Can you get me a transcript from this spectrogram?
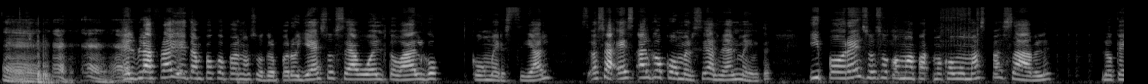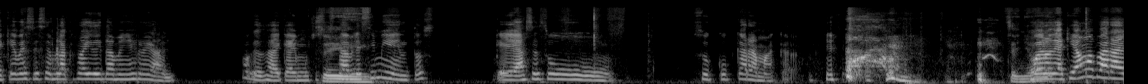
El Black Friday tampoco es para nosotros, pero ya eso se ha vuelto algo comercial. O sea, es algo comercial realmente. Y por eso eso como, como más pasable, lo que hay que ver si ese Black Friday también es real. Porque sabes que hay muchos establecimientos que hacen su, su cucaramácara. Bueno, de aquí vamos para,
